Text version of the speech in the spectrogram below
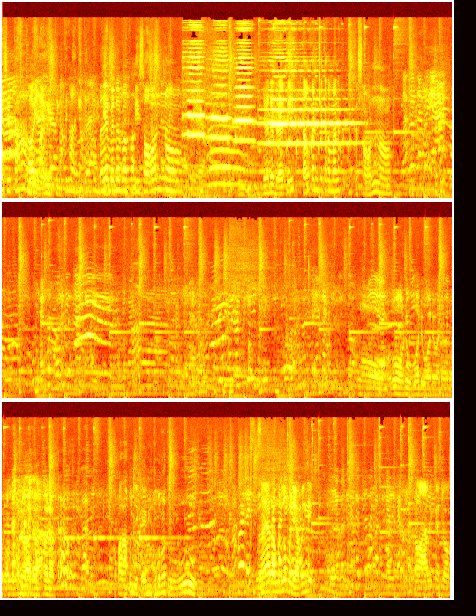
ngasih tahu. Oh, iya. Ayo ting ting lagi ganti baju. Iya, bener, Bapak. Di sono. Ya udah berarti tahu kan kita ke mana? Ke sono. Oh, waduh, waduh, waduh, waduh, waduh, waduh, waduh, waduh. Kepala aku jadi kayak gitu banget tuh. Sebenarnya rambut lo mau diapain sih? Oh, alisnya tuh.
